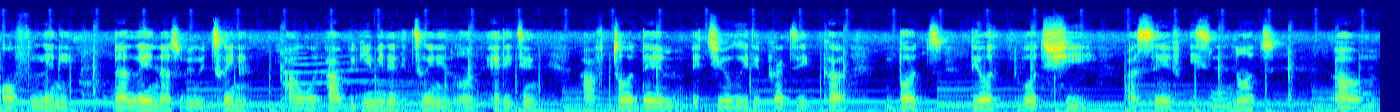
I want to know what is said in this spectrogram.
of learning. Now, learning has to be with training. I will, I'll be giving them the training on editing. I've taught them the theory, the practical, but the but she herself is not um,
